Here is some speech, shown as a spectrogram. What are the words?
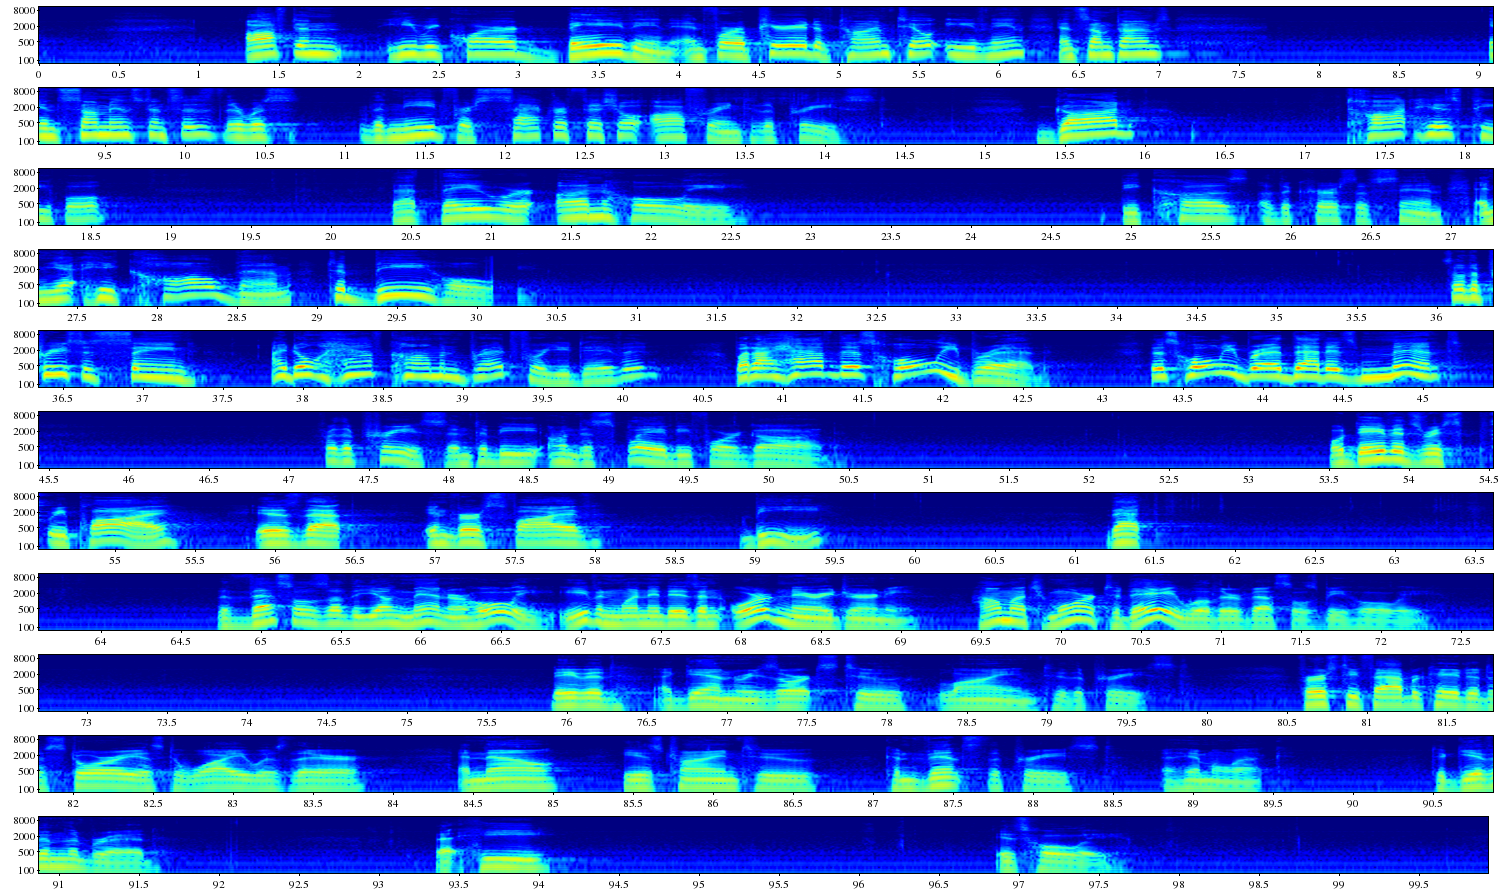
Often he required bathing, and for a period of time till evening, and sometimes, in some instances, there was the need for sacrificial offering to the priest. God taught his people that they were unholy because of the curse of sin, and yet he called them to be holy. So the priest is saying, I don't have common bread for you, David, but I have this holy bread. This holy bread that is meant for the priests and to be on display before God. Well, David's re- reply is that in verse 5b, that the vessels of the young men are holy, even when it is an ordinary journey. How much more today will their vessels be holy? David again resorts to lying to the priest. First, he fabricated a story as to why he was there, and now he is trying to convince the priest, Ahimelech, to give him the bread that he is holy.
